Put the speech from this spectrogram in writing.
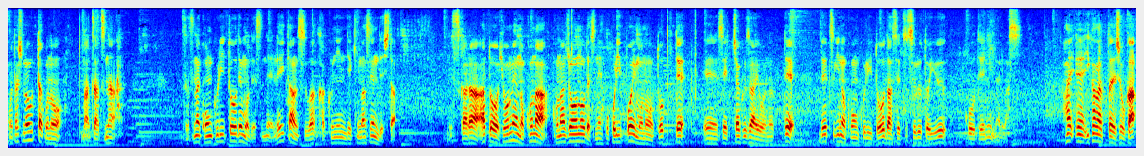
私の打ったこのまあ、雑な雑なコンクリートでもですねレイタンスは確認できませんでした。ですからあと表面の粉粉状のですねホコリっぽいものを取って、えー、接着剤を塗ってで次のコンクリートを脱雪するという工程になります。はい、えー、いかがだったでしょうか？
